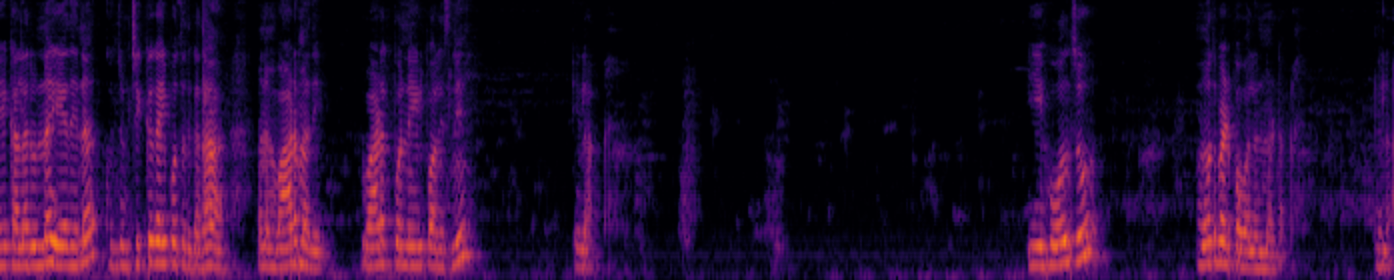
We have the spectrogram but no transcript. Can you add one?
ఏ కలర్ ఉన్నా ఏదైనా కొంచెం చిక్కగా అయిపోతుంది కదా మనం వాడమది. వాడకపోయిన నెయిల్ పాలిష్ని ఇలా. ఈ హోల్స్ మూతపడిపోవాలన్నమాట ఇలా.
